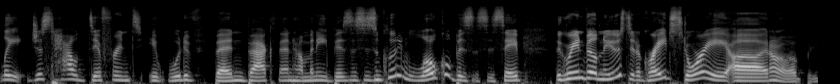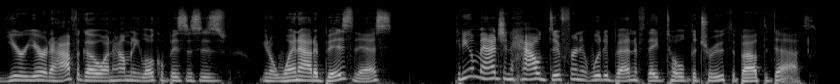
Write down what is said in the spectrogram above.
Lee, just how different it would have been back then. How many businesses, including local businesses, saved. The Greenville News did a great story. Uh, I don't know, a year, year and a half ago, on how many local businesses, you know, went out of business. Can you imagine how different it would have been if they'd told the truth about the deaths?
